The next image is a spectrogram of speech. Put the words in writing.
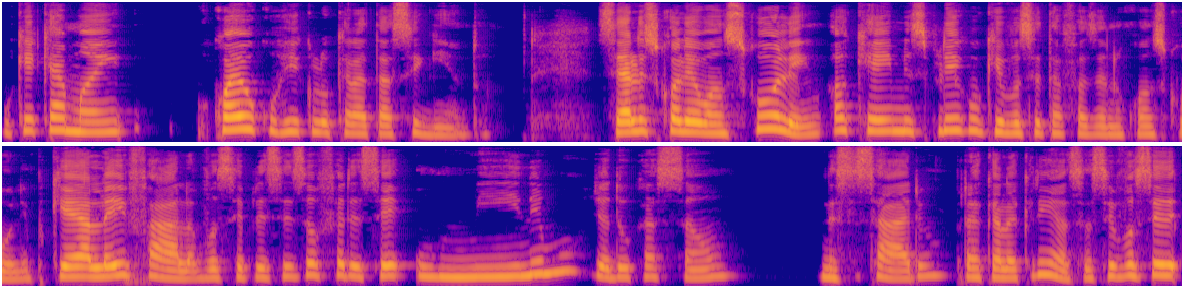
o que, que a mãe, qual é o currículo que ela está seguindo. Se ela escolheu unschooling, ok, me explica o que você está fazendo com unschooling, porque a lei fala, você precisa oferecer o mínimo de educação necessário para aquela criança. Se você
